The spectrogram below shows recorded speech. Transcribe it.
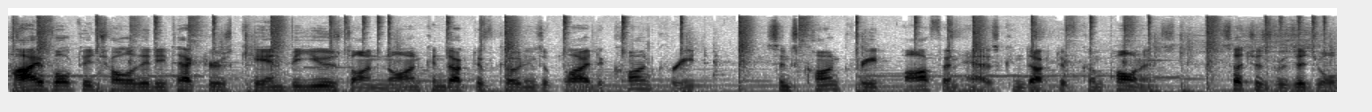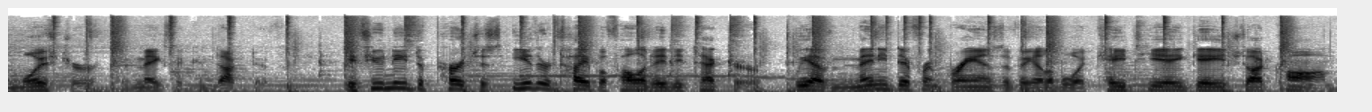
High voltage holiday detectors can be used on non-conductive coatings applied to concrete since concrete often has conductive components, such as residual moisture that makes it conductive. If you need to purchase either type of holiday detector, we have many different brands available at ktagage.com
